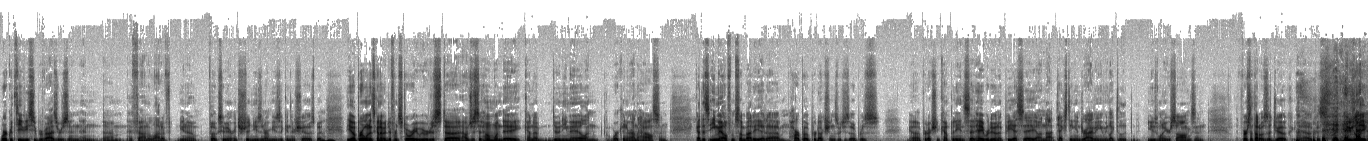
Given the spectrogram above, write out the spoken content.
work with TV supervisors and and um, have found a lot of you know folks who are interested in using our music in their shows. But the Oprah one is kind of a different story. We were just uh, I was just at home one day, kind of doing email and working around the house, and got this email from somebody at um, Harpo Productions, which is Oprah's uh, production company, and said, "Hey, we're doing a PSA on not texting and driving, and we'd like to l- use one of your songs." And first, I thought it was a joke, you know, because like, usually,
